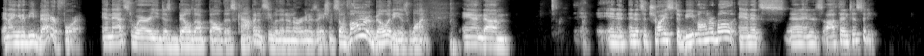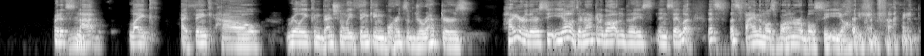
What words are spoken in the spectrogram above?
and I'm going to be better for it. And that's where you just build up all this competency within an organization. So vulnerability is one. And um, and, it, and it's a choice to be vulnerable and it's and it's authenticity. But it's mm. not like i think how really conventionally thinking boards of directors hire their ceos they're not going to go out and, they, and say look let's let's find the most vulnerable ceo we can find.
